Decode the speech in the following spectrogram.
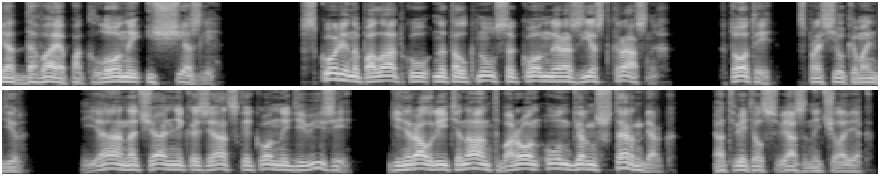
и, отдавая поклоны, исчезли. Вскоре на палатку натолкнулся конный разъезд красных. «Кто ты?» — спросил командир. «Я начальник азиатской конной дивизии, генерал-лейтенант барон Унгерн Штернберг», — ответил связанный человек.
